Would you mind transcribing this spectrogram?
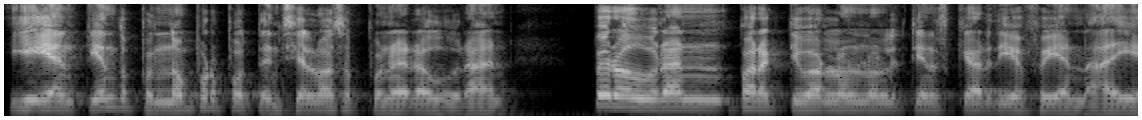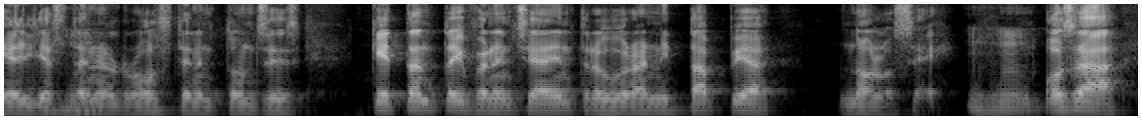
Y entiendo, pues no por potencial vas a poner a Durán. Pero a Durán, para activarlo, no le tienes que dar DFA a nadie. Él ya está en el roster. Entonces, ¿qué tanta diferencia hay entre Durán y Tapia? No lo sé. O sea,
